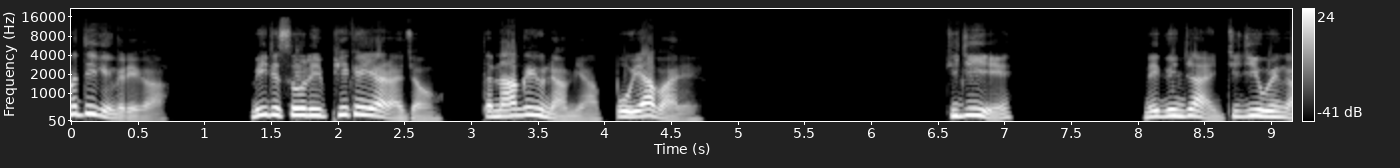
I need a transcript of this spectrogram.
မသိခင်ကလေးကမိတဆိုးလေးဖြစ်ခဲ့ရတာကြောင့်တနာကယူနာများပိုရပါတယ်ကြီးကြီးရင်နေကင်းကြရင်ကြီးကြီးဝင်းက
